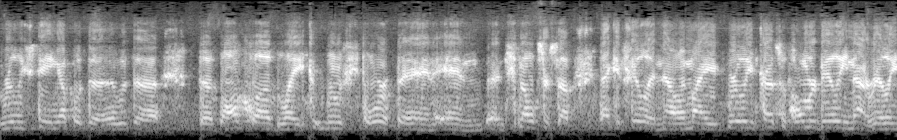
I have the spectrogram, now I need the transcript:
really staying up with the with the the ball club like Lewis Thorpe and and, and Smeltzer stuff that can fill it. Now, am I really impressed with Homer Bailey? Not really.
